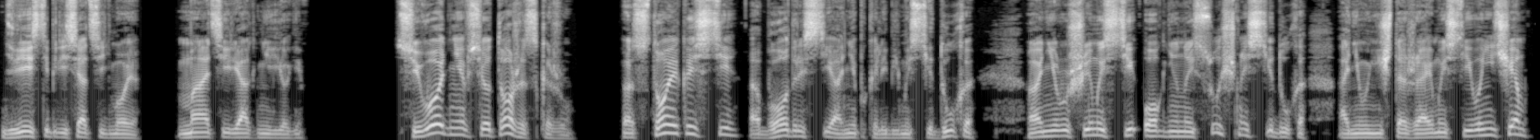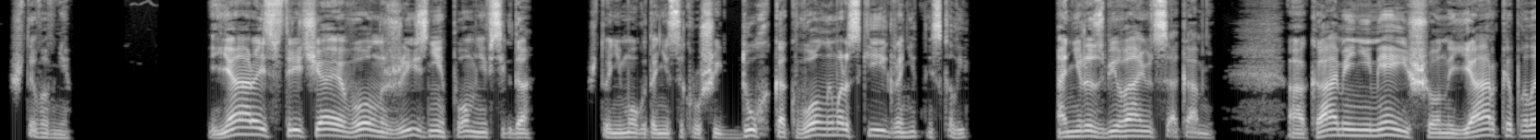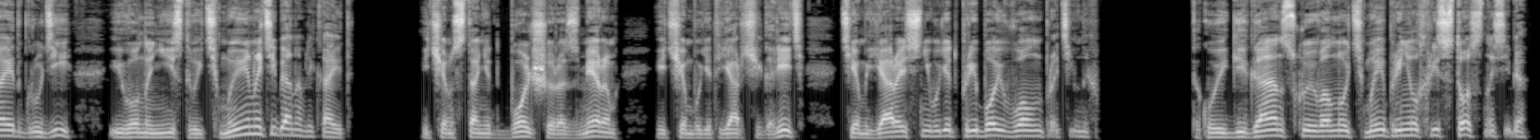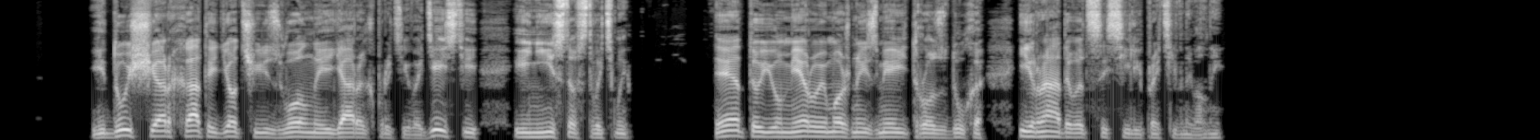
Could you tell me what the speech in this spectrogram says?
257. Матерь Агни-йоги. Сегодня все тоже скажу. О стойкости, о бодрости, о непоколебимости духа, о нерушимости огненной сущности духа, о неуничтожаемости его ничем, что вовне. Ярость, встречая волн жизни, помни всегда, что не могут они сокрушить дух, как волны морские гранитной скалы. Они разбиваются о камни. А камень имеешь, он ярко пылает в груди, и волна неистовой тьмы на тебя навлекает. И чем станет больше размером, и чем будет ярче гореть, тем ярость не будет прибой волн противных. Какую гигантскую волну тьмы принял Христос на себя. Идущий архат идет через волны ярых противодействий и неистовства тьмы. Эту меру можно измерить рост духа и радоваться силе противной волны.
